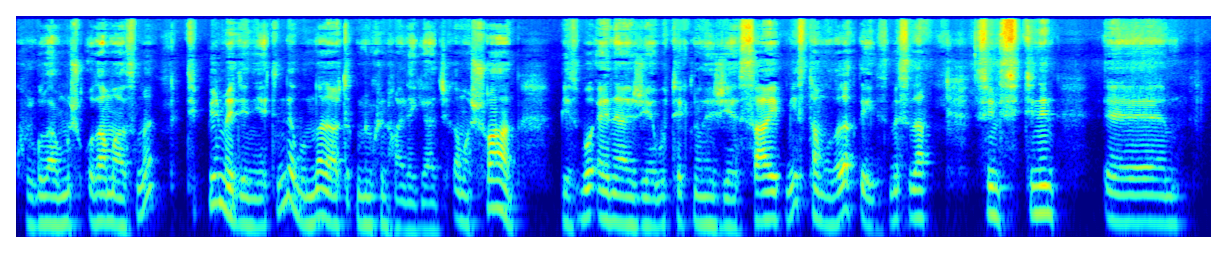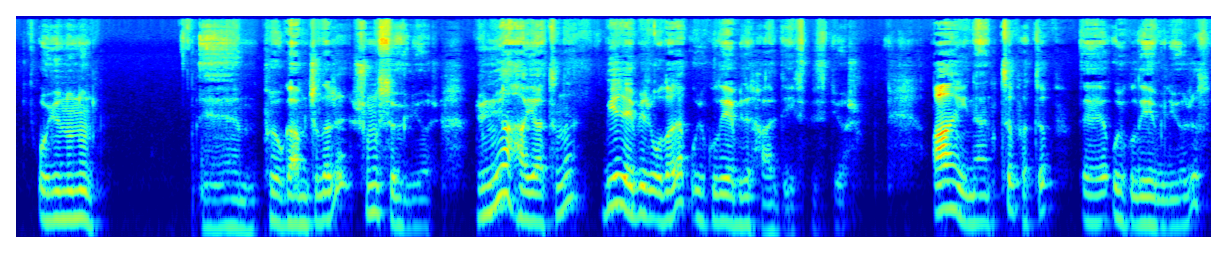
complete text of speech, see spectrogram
kurgulanmış olamaz mı? Tip 1 medeniyetinde bunlar artık mümkün hale gelecek. Ama şu an biz bu enerjiye, bu teknolojiye sahip miyiz? Tam olarak değiliz. Mesela SimCity'nin e, oyununun e, programcıları şunu söylüyor dünya hayatını birebir olarak uygulayabilir haldeyiz biz diyor. Aynen tıpatıp e, uygulayabiliyoruz.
